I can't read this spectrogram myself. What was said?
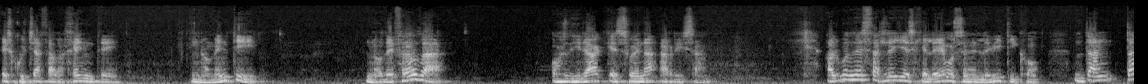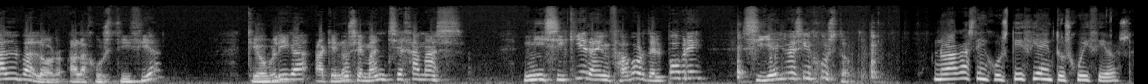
escuchad a la gente, no mentir, no defraudar, os dirá que suena a risa. Algunas de estas leyes que leemos en el Levítico dan tal valor a la justicia que obliga a que no se manche jamás, ni siquiera en favor del pobre, si ello es injusto. No hagas injusticia en tus juicios,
